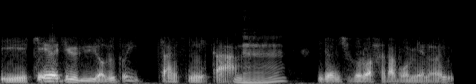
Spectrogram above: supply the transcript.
이 깨어질 위험도 있지 않습니까? 네. 이런 식으로 하다 보면은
